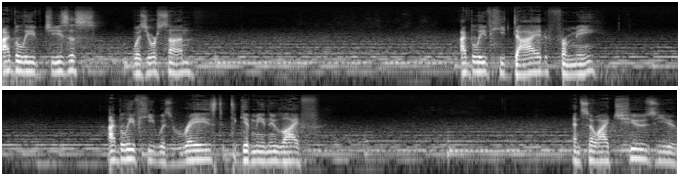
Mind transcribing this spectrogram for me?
I believe Jesus was your son. I believe he died for me. I believe he was raised to give me a new life. And so I choose you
